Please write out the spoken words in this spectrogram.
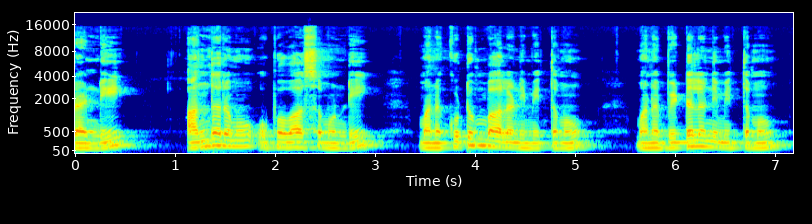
రండి అందరము ఉపవాసముండి మన కుటుంబాల నిమిత్తము మన బిడ్డల నిమిత్తము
